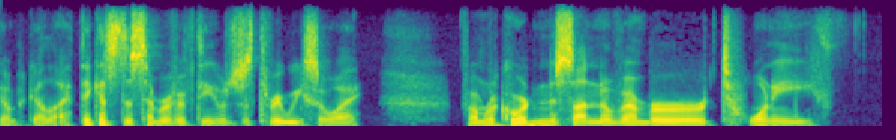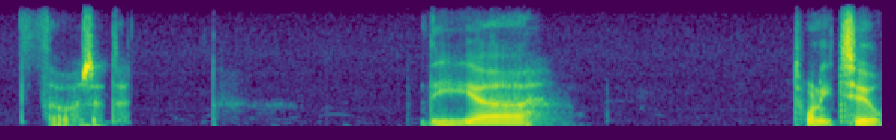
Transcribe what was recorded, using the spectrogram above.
I think it's December 15th, which is three weeks away. If I'm recording this on November 20, was it the, the uh, 22.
